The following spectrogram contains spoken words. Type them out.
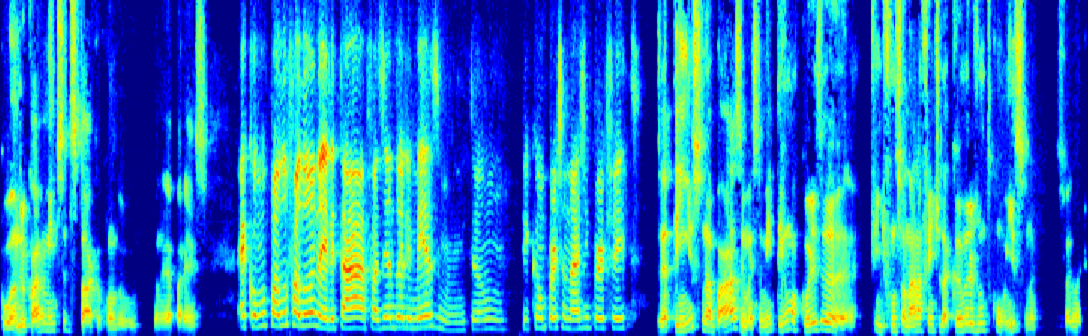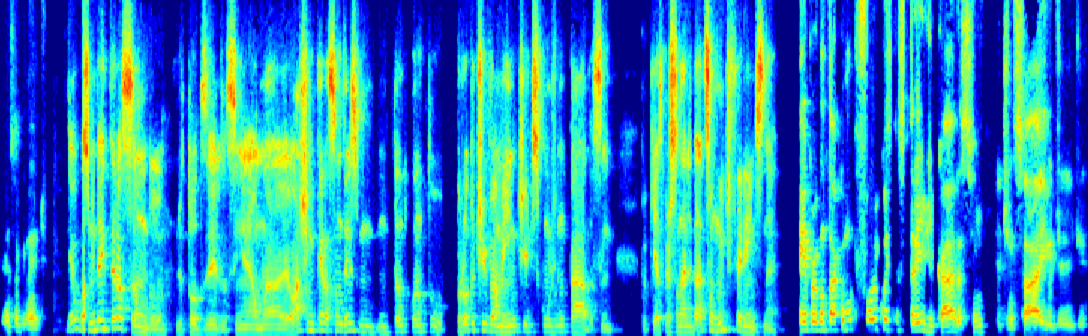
O Andrew claramente se destaca quando, quando ele aparece. É como o Paulo falou, né? Ele tá fazendo ele mesmo, então fica um personagem perfeito. É, tem isso na base, mas também tem uma coisa, enfim, de funcionar na frente da câmera junto com isso, né? Isso faz uma diferença grande. Eu gosto muito da interação do, de todos eles, assim, é uma, eu acho a interação deles um, tanto quanto produtivamente desconjuntada, assim, porque as personalidades são muito diferentes, né? Eu ia perguntar como que foi com esses três de cara, assim, de ensaio, de, de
